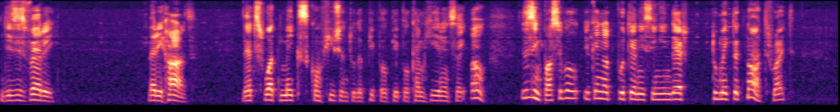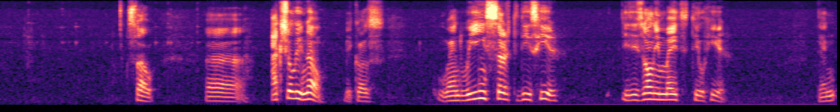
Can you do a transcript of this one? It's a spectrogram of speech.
this is very very hard. That's what makes confusion to the people. People come here and say oh this is impossible. You cannot put anything in there to make the knot right? So uh, actually no because when we insert this here this is only made till here. Then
